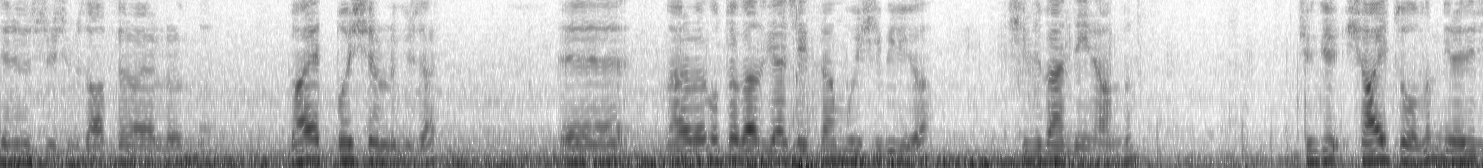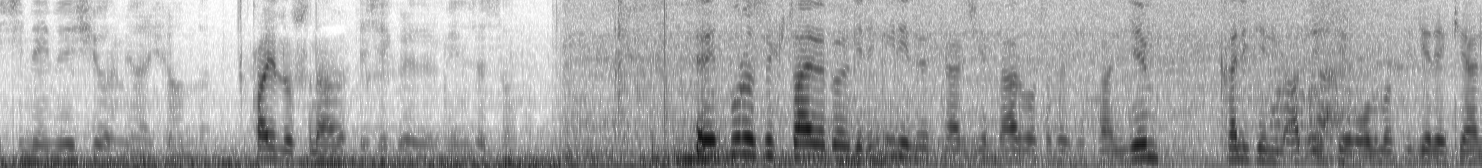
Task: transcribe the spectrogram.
Deneme sürüşümüz afer ayarlarında. Gayet başarılı, güzel. Ee, Merve Otogaz gerçekten bu işi biliyor. Şimdi ben de inandım. Çünkü şahit oldum. Birebir içindeyim ve yaşıyorum yani şu anda. Hayırlı olsun abi. Teşekkür ederim. Elinize sağlık. Evet burası Kütahya ve bölgede en ileri tercihim Merve Otogaz efendim. Kalitenin adresi olması gereken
